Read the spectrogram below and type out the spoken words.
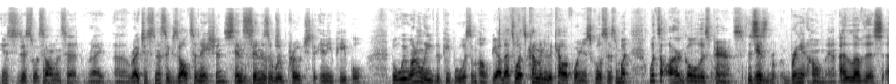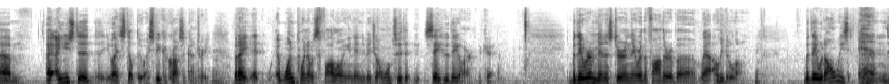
it's just what Solomon said, right? Uh, righteousness exalts a nation, and sin is a reproach to any people. But we want to leave the people with some hope. Yeah, that's what's coming to the California school system. What, what's our goal as parents? This is is- br- bring it home, man. I love this. Um, I, I used to, well, I still do. I speak across the country, but I at, at one point I was following an individual. I won't say who they are, okay. but they were a minister and they were the father of a. Well, I'll leave it alone. but they would always end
